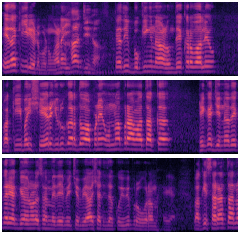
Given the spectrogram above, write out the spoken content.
ਇਹਦਾ ਕੀ ਰੇਟ ਬਣੂਗਾ ਨਾ ਜੀ? ਹਾਂਜੀ ਹਾਂ। ਤੇ ਇਹਦੀ ਬੁਕਿੰਗ ਨਾਲ ਹੁੰਦੇ ਕਰਵਾ ਲਿਓ। ਬਾਕੀ ਬਾਈ ਸ਼ੇਅਰ ਜਰੂਰ ਕਰ ਦਿਓ ਆਪਣੇ ਉਹਨਾਂ ਭਰਾਵਾਂ ਤੱਕ। ਠੀਕ ਹੈ ਜਿਨ੍ਹਾਂ ਦੇ ਘਰੇ ਅੱਗੇ ਆਉਣ ਵਾਲੇ ਸਮੇਂ ਦੇ ਵਿੱਚ ਵਿਆਹ ਸ਼ਾਦੀ ਦਾ ਕੋਈ ਵੀ ਪ੍ਰੋਗਰਾਮ ਹੈਗਾ। ਬਾਕੀ ਸਾਰਾ ਧੰਨਵਾਦ।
